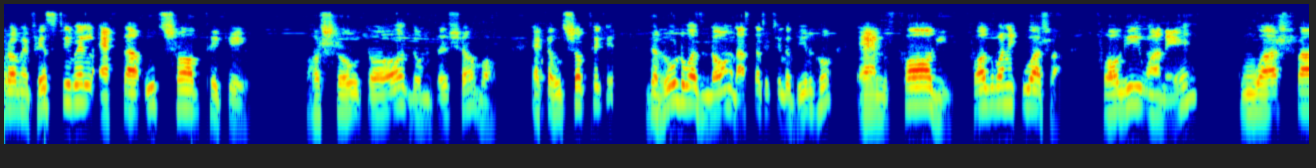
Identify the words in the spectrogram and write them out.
ফ্রম এ ফেস্টিভ্যাল একটা উৎসব থেকে। হর্ষৌত দন্তেশ একটা উৎসব থেকে। দ্য রোড ওয়াজ লং রাস্তাটি ছিল দীর্ঘ অ্যান্ড ফগি ফগ মানে কুয়াশা। ফগি মানে কুয়াশা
